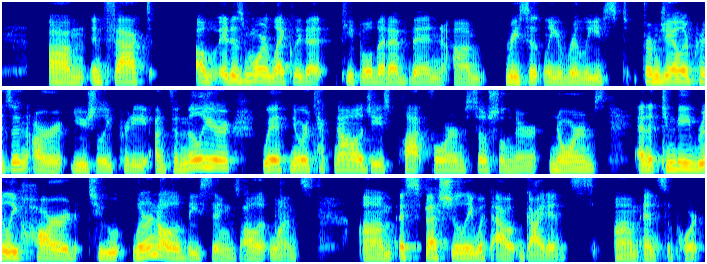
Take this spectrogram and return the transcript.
Um, in fact, it is more likely that people that have been um, recently released from jail or prison are usually pretty unfamiliar with newer technologies, platforms, social norms, and it can be really hard to learn all of these things all at once, um, especially without guidance um, and support.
